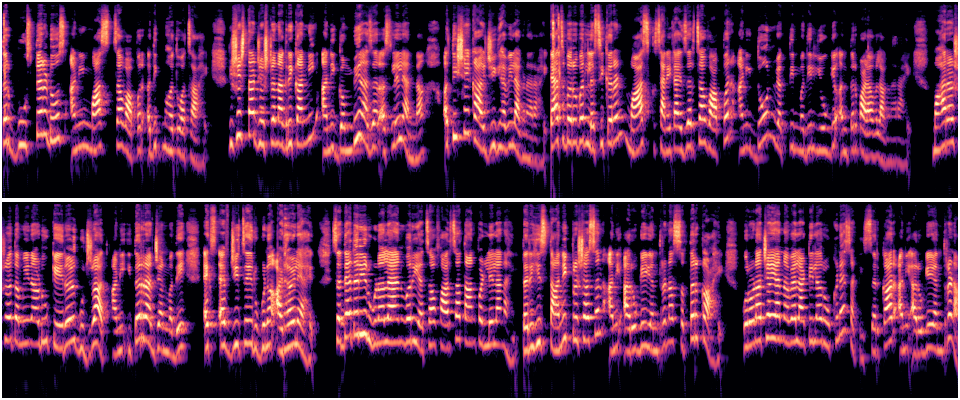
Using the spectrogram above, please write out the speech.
तर बूस्टर डोस आणि मास्कचा वापर अधिक महत्त्वाचा आहे. विशेषतः ज्येष्ठ नागरिकांनी आणि गंभीर आजार असलेल्यांना अतिशय काळजी घ्यावी लागणार आहे. त्याचबरोबर लसीकरण मास्क सॅनिटायझरचा वापर आणि दोन व्यक्तींमधील योग्य अंतर पाळावं लागणार आहे. महाराष्ट्र तमिळनाडू केरळ गुजरात आणि इतर राज्यांमध्ये एक्स एफ जी चे रुग्ण आढळले आहेत. सध्या तरी रुग्णालयांवर याचा फारसा ताण पडलेला नाही. तरीही स्थानिक प्रशासन आणि आरोग्य यंत्रणा सतर्क आहे. कोरोनाच्या या नव्या लाटेला रोखण्यासाठी सरकार आणि आरोग्य यंत्रणा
